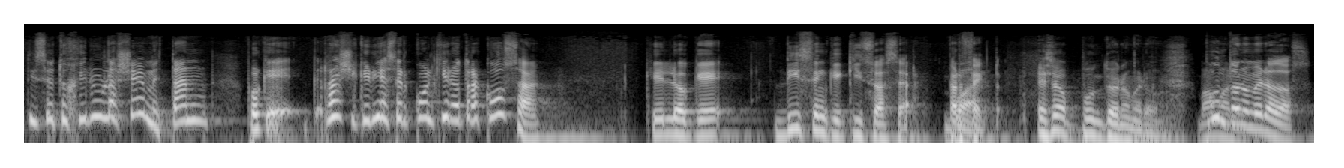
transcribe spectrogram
dice, Tojirul Hashem, están... Porque Rashi quería hacer cualquier otra cosa que lo que dicen que quiso hacer. Perfecto. Bueno, eso punto número uno. Vamos Punto número dos.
